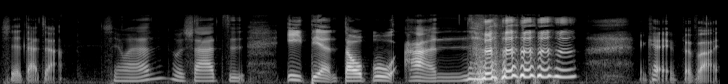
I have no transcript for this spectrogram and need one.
谢谢大家，写晚安，我是阿紫，一点都不安，OK，拜拜。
